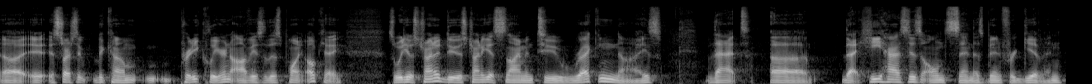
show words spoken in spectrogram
uh, it, it starts to become pretty clear and obvious at this point. Okay, so what he was trying to do is trying to get Simon to recognize that uh, that he has his own sin has been forgiven.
